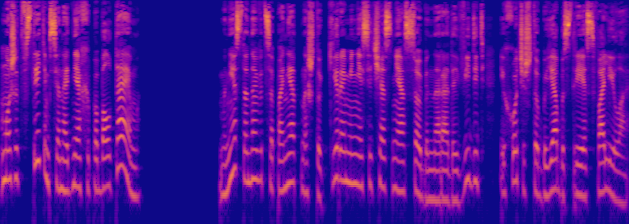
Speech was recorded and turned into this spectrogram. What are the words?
Может, встретимся на днях и поболтаем?» Мне становится понятно, что Кира меня сейчас не особенно рада видеть и хочет, чтобы я быстрее свалила.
